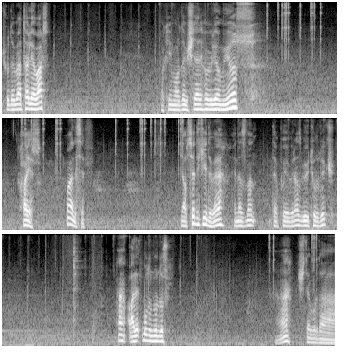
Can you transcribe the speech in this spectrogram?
Şurada bir atölye var. Bakayım orada bir şeyler yapabiliyor muyuz? Hayır. Maalesef. Yapsaydık iyiydi be. En azından depoyu biraz büyütürdük. Ha alet buldum dur dur. Ha işte burada.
